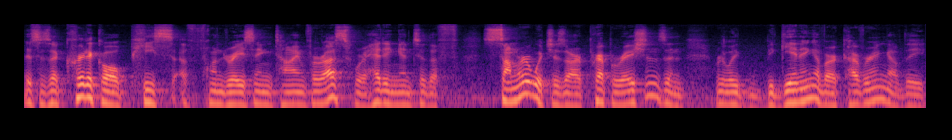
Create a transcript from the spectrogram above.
This is a critical piece of fundraising time for us. We're heading into the summer, which is our preparations and really beginning of our covering of the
